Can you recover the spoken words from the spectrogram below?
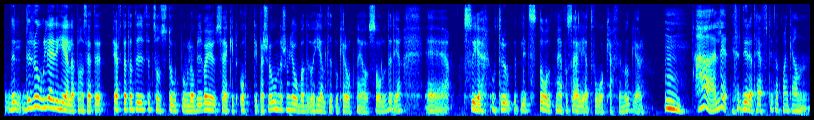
Det, det, roliga i det hela på något sätt, efter att ha drivit ett sånt stort bolag, vi var ju säkert 80 personer som jobbade då heltid på Karott när jag sålde det. Eh, så är jag otroligt stolt när jag får sälja två kaffemuggar. Mm, härligt! Det är rätt häftigt att man kan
